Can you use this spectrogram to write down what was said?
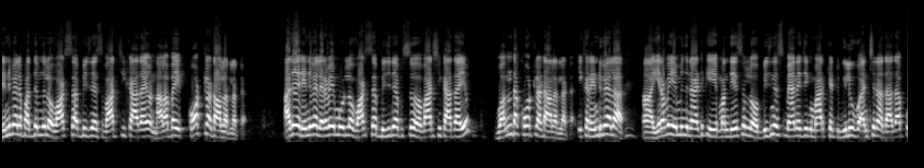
రెండు వేల పద్దెనిమిదిలో వాట్సాప్ బిజినెస్ వార్షిక ఆదాయం నలభై కోట్ల డాలర్లట. అదే రెండు వేల ఇరవై మూడులో వాట్సాప్ బిజినెస్ వార్షిక ఆదాయం వంద కోట్ల డాలర్లట. ఇక రెండు వేల ఇరవై ఎనిమిది నాటికి మన దేశంలో బిజినెస్ మేనేజింగ్ మార్కెట్ విలువ అంచనా దాదాపు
